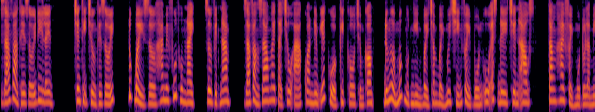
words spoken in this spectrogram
Giá vàng thế giới đi lên. Trên thị trường thế giới, lúc 7 giờ 20 phút hôm nay, giờ Việt Nam, giá vàng giao ngay tại châu Á qua niêm yết của Kiko.com đứng ở mức 1.779,4 USD trên ounce, tăng 2,1 đô la Mỹ.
